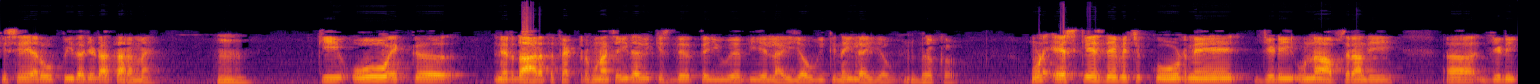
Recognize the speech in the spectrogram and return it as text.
ਕਿਸੇ ਆਰੋਪੀ ਦਾ ਜਿਹੜਾ ਧਰਮ ਹੈ ਹੂੰ। ਕਿ ਉਹ ਇੱਕ ਨਿਰਧਾਰਤ ਫੈਕਟਰ ਹੋਣਾ ਚਾਹੀਦਾ ਵੀ ਕਿਸ ਦੇ ਉੱਤੇ ਯੂਏਪੀਏ ਲਾਈ ਜਾਊਗੀ ਕਿ ਨਹੀਂ ਲਾਈ ਜਾਊਗੀ। ਬਿਲਕੁਲ। ਹੁਣ ਇਸ ਕੇਸ ਦੇ ਵਿੱਚ ਕੋਰਟ ਨੇ ਜਿਹੜੀ ਉਹਨਾਂ ਅਫਸਰਾਂ ਦੀ ਜਿਹੜੀ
